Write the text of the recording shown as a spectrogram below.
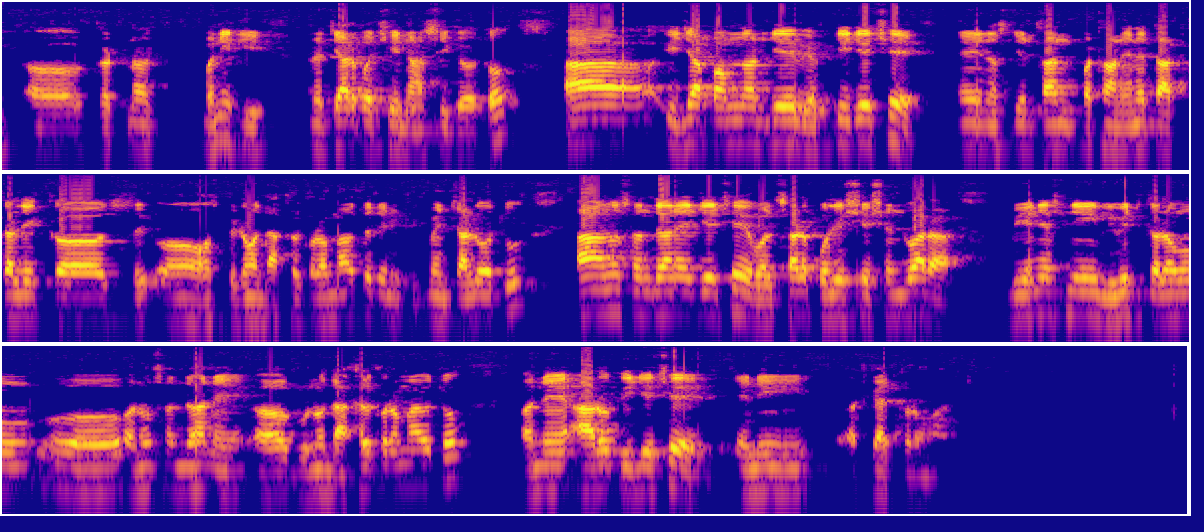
ઘટના બની હતી અને ત્યાર પછી નાસી ગયો હતો. આ ઈજા પામનાર જે વ્યક્તિ જે છે એ નસીર ખાન પઠાણ, એને તાત્કાલિક હોસ્પિટલમાં દાખલ કરવામાં આવ્યો હતો તેની ટ્રીટમેન્ટ ચાલુ હતું. આ અનુસંધાને જે છે વલસાડ પોલીસ સ્ટેશન દ્વારા બીએનએસની વિવિધ કલમો અનુસંધાને ગુનો દાખલ કરવામાં આવ્યો હતો અને આરોપી જે છે એની અટકાયત કરવામાં આવી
